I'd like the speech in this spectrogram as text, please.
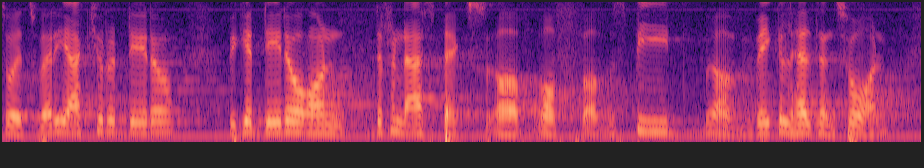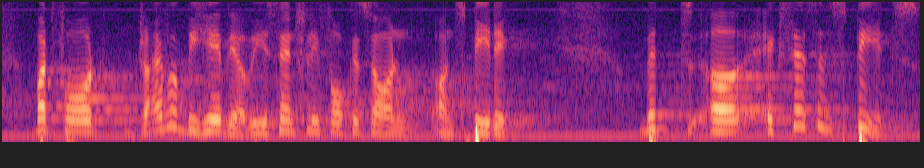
so it's very accurate data. We get data on different aspects of, of, of speed, uh, vehicle health, and so on. But for driver behavior, we essentially focus on, on speeding. With uh, excessive speeds,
